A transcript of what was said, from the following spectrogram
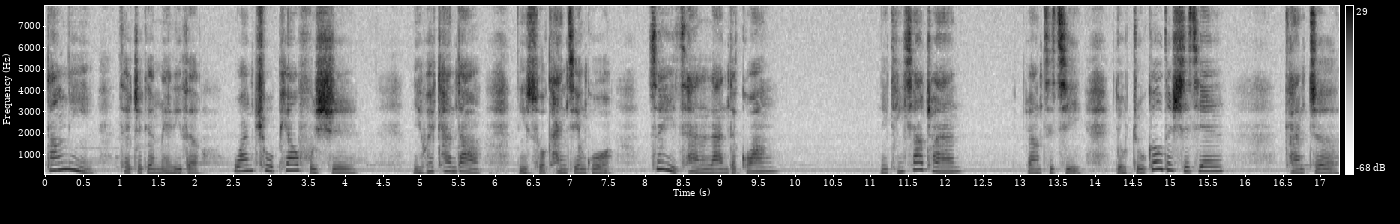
当你在这个美丽的湾处漂浮时，你会看到你所看见过最灿烂的光。你停下船，让自己有足够的时间看这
